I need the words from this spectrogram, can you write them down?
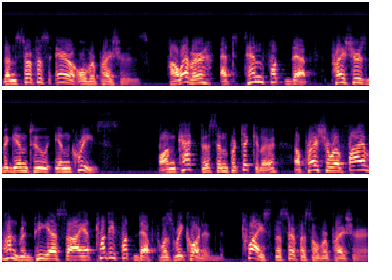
than surface air overpressures. However, at 10 foot depth, pressures begin to increase. On cactus in particular, a pressure of 500 psi at 20 foot depth was recorded, twice the surface overpressure.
